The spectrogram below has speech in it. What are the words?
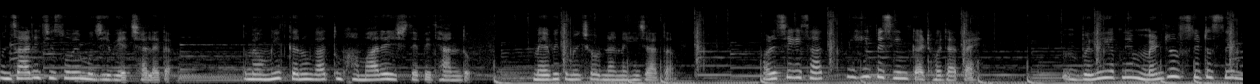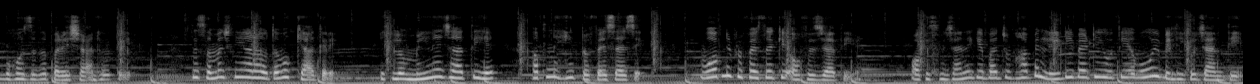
उन सारी चीज़ों में मुझे भी अच्छा लगा। तो मैं उम्मीद करूँगा तुम हमारे रिश्ते पे ध्यान दो। मैं भी तुम्हें छोड़ना नहीं चाहता। और इसी के साथ यहीं पे सीन कट हो जाता है। बिली अपने मेंटल स्टेटस से बहुत ज़्यादा परेशान होती है। उसे समझ नहीं आ रहा होता वो क्या करे। इसलिए वो मिलने जाती है अपने ही प्रोफेसर से। वो अपने प्रोफेसर के ऑफ़िस जाती है। ऑफ़िस में जाने के बाद जो वहाँ पे लेडी बैठी होती है, वो भी बिली को जानती है।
